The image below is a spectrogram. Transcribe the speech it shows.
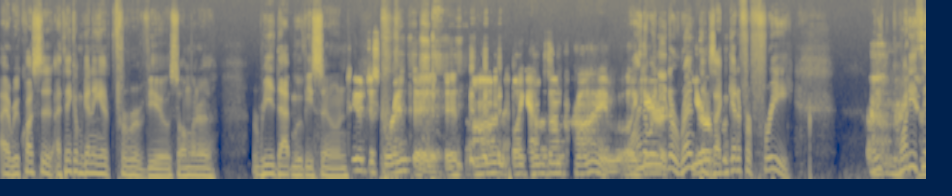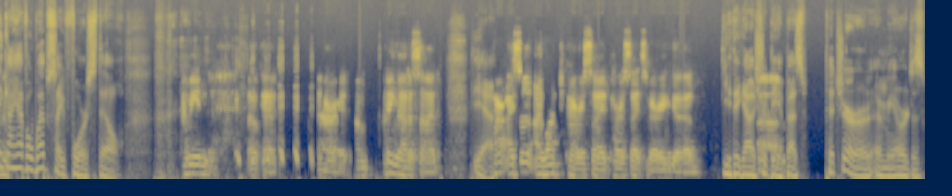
I requested. I think I'm getting it for review, so I'm going to read that movie soon. Dude, just rent it. It's on like Amazon Prime. Like Why do I need to rent things? I can get it for free. Why, Oh my why do you think I have a website for still? I mean, okay, all right. I'm putting that aside. Yeah. I saw. I watched Parasite. Parasite's very good. You think that should be a Um, best picture, or I mean, or just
